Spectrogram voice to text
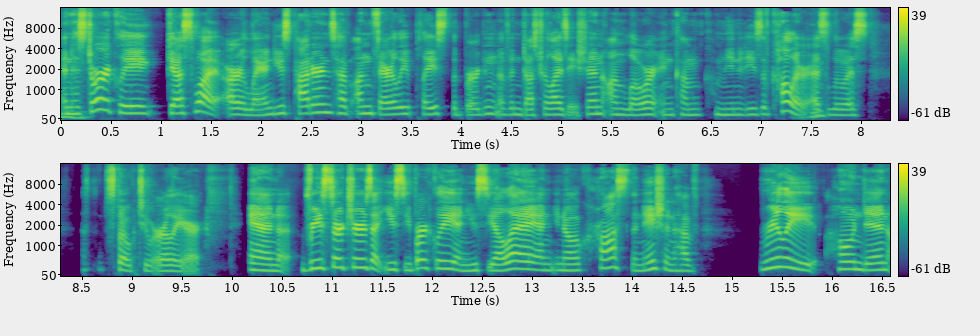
And Mhm. historically, guess what? Our land use patterns have unfairly placed the burden of industrialization on lower income communities of color, mm-hmm. as Louis uh, spoke to earlier. And researchers at UC Berkeley and UCLA and you know across the nation have really honed in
